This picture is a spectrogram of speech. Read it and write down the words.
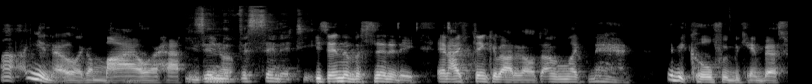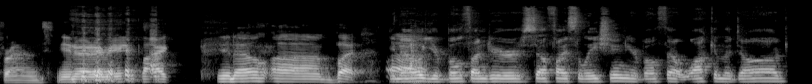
uh, you know, like a mile or half. He's in know, the vicinity. He's in the vicinity, and I think about it all the time. I'm like, man, it'd be cool if we became best friends. You know what I mean? like, you know, um, but you know, uh, you're both under self isolation. You're both out walking the dog.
